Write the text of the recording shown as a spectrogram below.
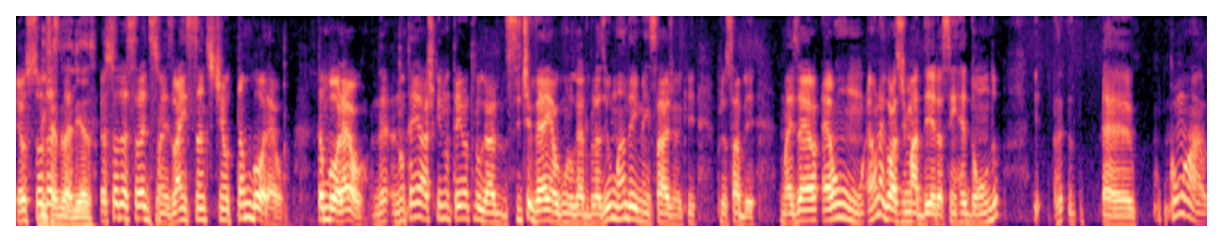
Eu sou, das, eu sou das tradições. Lá em Santos tinha o tamborel. Tamborel, né? não tem, acho que não tem outro lugar. Se tiver em algum lugar do Brasil, mandem mensagem aqui para eu saber. Mas é, é, um, é um negócio de madeira assim redondo, é, com uma,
